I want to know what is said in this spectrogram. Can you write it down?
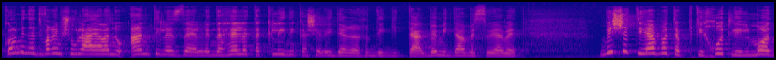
כל מיני דברים שאולי היה לנו אנטי לזה, לנהל את הקליניקה שלי דרך דיגיטל במידה מסוימת. מי שתהיה בו את הפתיחות ללמוד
